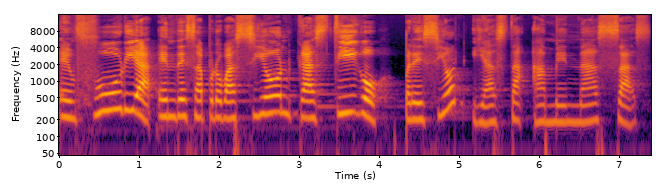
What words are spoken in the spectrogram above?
en furia, en desaprobación, castigo, presión y hasta amenazas.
